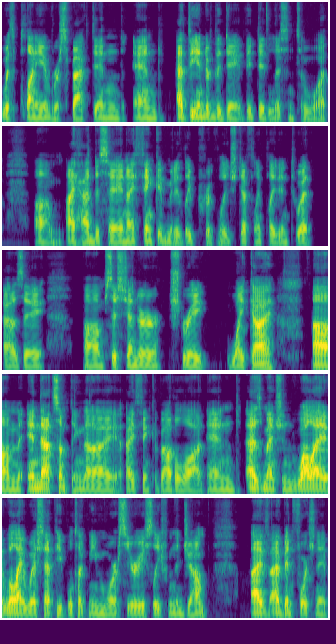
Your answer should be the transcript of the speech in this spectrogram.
with plenty of respect and and at the end of the day they did listen to what um, I had to say and I think admittedly privilege definitely played into it as a um, cisgender straight white guy um, and that's something that I, I think about a lot and as mentioned while I while I wish that people took me more seriously from the jump I've I've been fortunate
